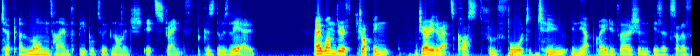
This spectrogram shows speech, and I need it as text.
took a long time for people to acknowledge its strength because there was Leo. I wonder if dropping Jerry the Rat's cost from four to two in the upgraded version is a sort of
